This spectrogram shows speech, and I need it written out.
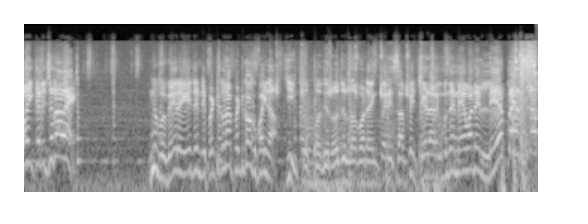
ఓ ఇక్కడి నుంచి నువ్వు వేరే ఏజెంట్ పెట్టుకున్నా పెట్టుకోకపోయినా. ఇంకో పది రోజుల్లో వాడు ఎంక్వైరీ సబ్మిట్ చేయడానికి ముందే నేవాడే లేపేస్తా.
